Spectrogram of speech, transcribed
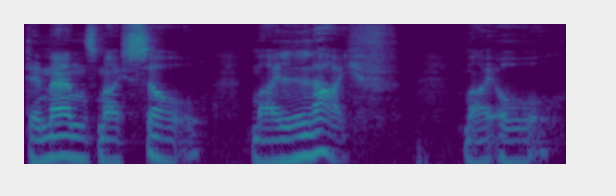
demands my soul, my life, my all.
